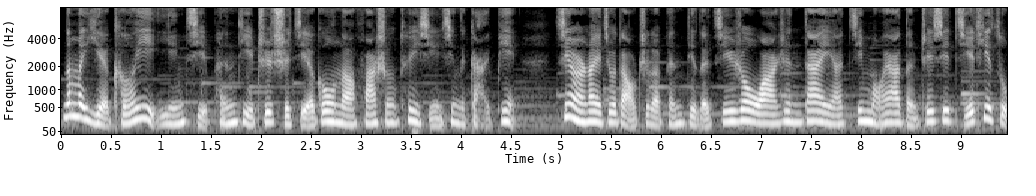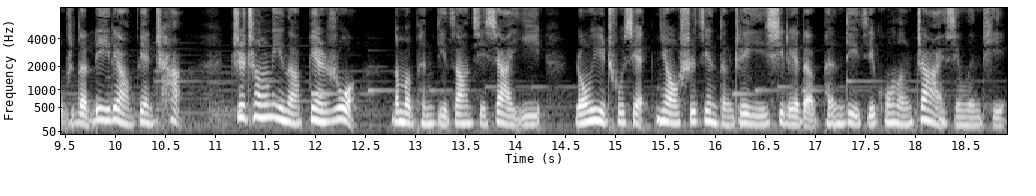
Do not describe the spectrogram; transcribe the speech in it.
那么也可以引起盆底支持结构呢发生退行性的改变。进而呢，也就导致了盆底的肌肉啊、韧带呀、筋膜呀等这些结缔组织的力量变差，支撑力呢变弱，那么盆底脏器下移，容易出现尿失禁等这一系列的盆底肌功能障碍性问题。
